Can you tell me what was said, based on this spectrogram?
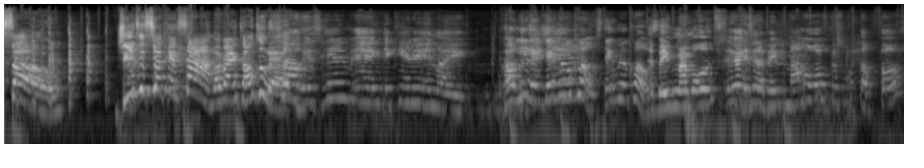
So Jesus took his time. All right, don't do that. So is him and Nick Cannon in like. Oh yeah, they, they real close. They real close. A baby mama off? Is it a baby mama off? Cause what the fuck?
